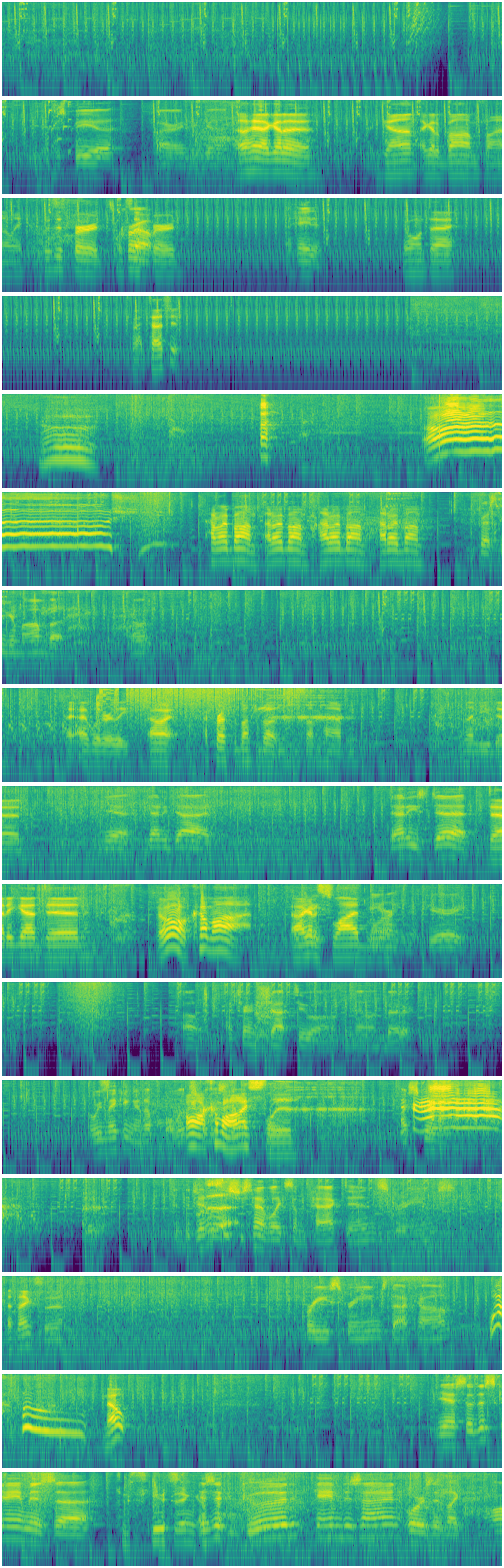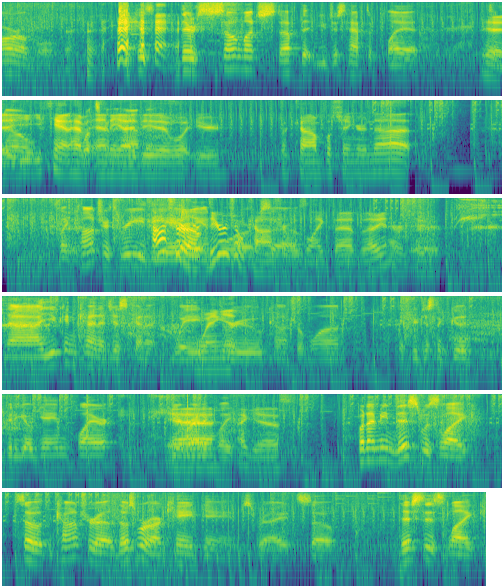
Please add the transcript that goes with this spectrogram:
Just be uh, firing your gun. Oh, hey, I got a, a gun. I got a bomb finally. Who's this bird? What's crow. that bird? I hate it. It won't die. Can I touch it? oh shit! How do I bomb? How do I bomb? How do I bomb? How do I bomb? Press your mom button. Oh, I, I literally, oh, I, I pressed a bunch of buttons and something happened. And then you dead. yeah, Daddy died. Daddy's dead. Daddy got dead. Oh, come on. Oh, I gotta slide more. Fury. Oh, I turned shot two off, and now I'm better. Are we making enough bullets? Oh, come on, I slid. I screamed. Did the Genesis just have like some packed in screams? I think so. Freescreams.com. Wahoo! Nope. Yeah, so this game is, uh, Confusing. is it good game design or is it like horrible? Because there's so much stuff that you just have to play it. yeah, you, you can't have any idea what you're accomplishing or not. It's like Contra 3, the Contra, the original War, Contra so- was like that though. You never do. Nah, you can kind of just kind of wade Wing it. through Contra 1 if you're just a good video game player, Yeah, theoretically. I guess. But I mean, this was like, so the Contra, those were arcade games, right? So this is like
